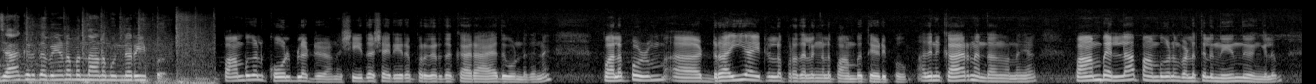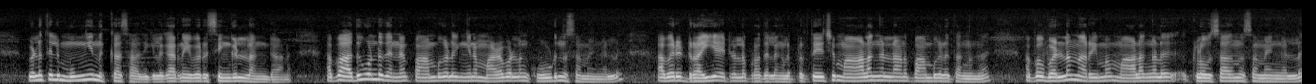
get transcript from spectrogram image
ജാഗ്രത വേണമെന്നാണ് മുന്നറിയിപ്പ്. പാമ്പുകൾ കോൾ ബ്ലഡഡ് ആണ് ശീതശരീര പ്രകൃതക്കാരായതുകൊണ്ട് തന്നെ. പലപ്പോഴും ഡ്രൈ ആയിട്ടുള്ള പ്രതലങ്ങൾ പാമ്പ് തേടിപ്പോകും. അതിന് കാരണം എന്താണെന്ന് പറഞ്ഞു കഴിഞ്ഞാൽ പാമ്പ് എല്ലാ പാമ്പുകളും വെള്ളത്തിൽ നീന്തുമെങ്കിലും വെള്ളത്തിൽ മുങ്ങി നിൽക്കാൻ സാധിക്കില്ല. കാരണം ഇവർ സിംഗിൾ ലങ്ഡ് ആണ്. അപ്പോൾ അതുകൊണ്ട് തന്നെ പാമ്പുകൾ ഇങ്ങനെ മഴവെള്ളം കൂടുന്ന സമയങ്ങളിൽ അവർ ഡ്രൈ ആയിട്ടുള്ള പ്രതലങ്ങൾ പ്രത്യേകിച്ച് മാളങ്ങളിലാണ് പാമ്പുകൾ തങ്ങുന്നത്. അപ്പോൾ വെള്ളം നിറയുമ്പോൾ മാളങ്ങൾ ക്ലോസ് ആകുന്ന സമയങ്ങളിൽ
